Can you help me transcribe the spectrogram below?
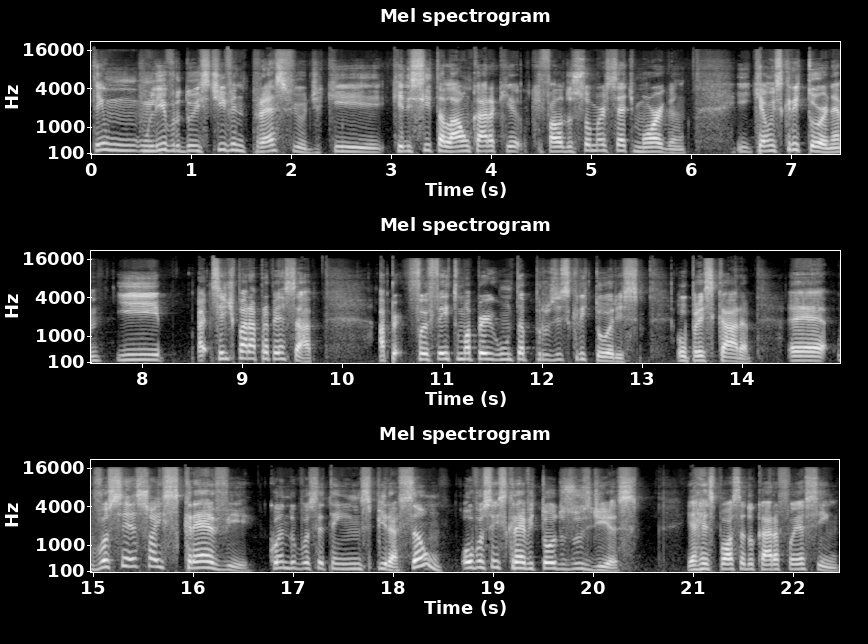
tem um, um, livro do Steven Pressfield que, que ele cita lá um cara que, que fala do Somerset Morgan, e que é um escritor, né? E se a gente parar para pensar, a, foi feita uma pergunta para os escritores, ou para esse cara: é, você só escreve quando você tem inspiração ou você escreve todos os dias? E a resposta do cara foi assim:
